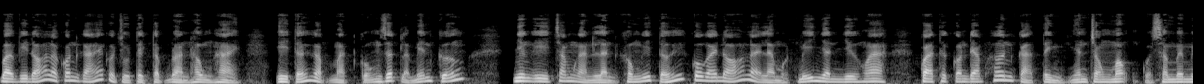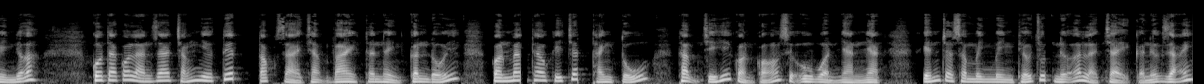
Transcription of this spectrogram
bởi vì đó là con gái của chủ tịch tập đoàn hồng hải. Y tới gặp mặt cũng rất là miễn cưỡng. Nhưng y trăm ngàn lần không nghĩ tới cô gái đó lại là một mỹ nhân như hoa, quả thực còn đẹp hơn cả tình nhân trong mộng của sâm minh minh nữa. Cô ta có làn da trắng như tuyết, tóc dài chạm vai, thân hình cân đối, còn mang theo khí chất thanh tú, thậm chí còn có sự u buồn nhàn nhạt, khiến cho sâm minh minh thiếu chút nữa là chảy cả nước dãi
